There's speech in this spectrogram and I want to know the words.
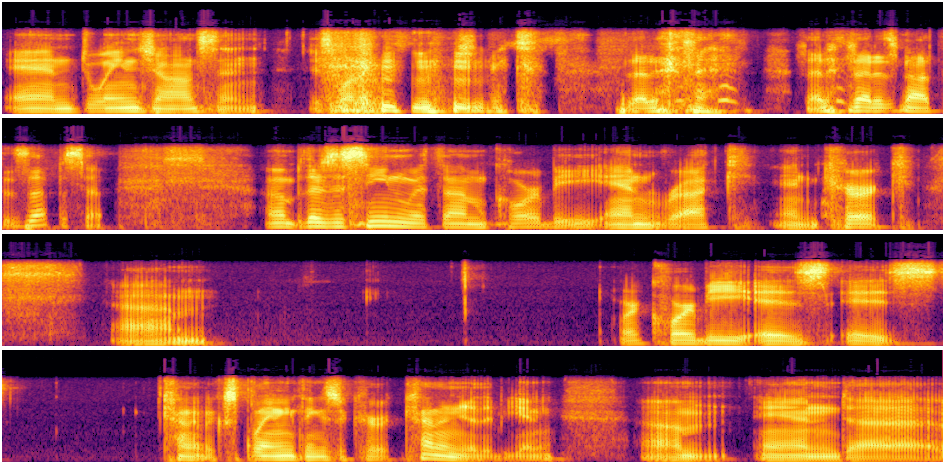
and Dwayne Johnson is what I keep picturing. that, that, that, that is not this episode. Um, but there's a scene with um, Korby and Ruck and Kirk um, where Korby is is kind of explaining things to Kirk kind of near the beginning. Um, and uh,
